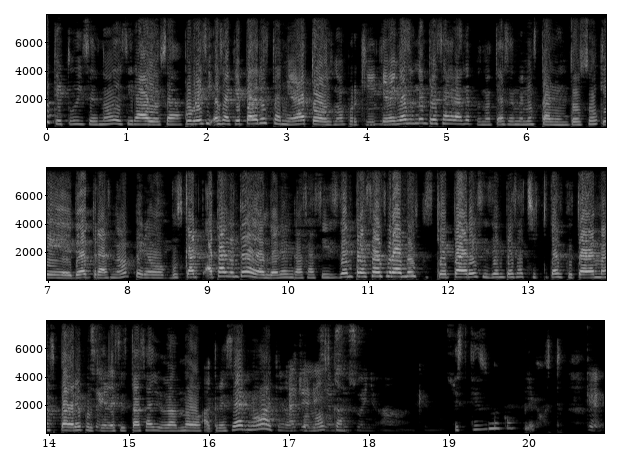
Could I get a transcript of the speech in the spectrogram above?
lo que tú dices, ¿no? Decir, ay, o sea, pobrecito, o sea, qué padre es también a todos, ¿no? Porque que vengas de una empresa grande, pues no te hace menos talentoso que de otras, ¿no? Pero buscar a talento de donde venga, o sea, si es de empresas grandes, pues qué padre, si es de empresas chiquitas, pues todavía más padre porque Sí. les estás ayudando a crecer, ¿no? A que los conozcan. su sueño. Ay, qué hermoso. Es que es muy complejo esto. ¿Qué?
